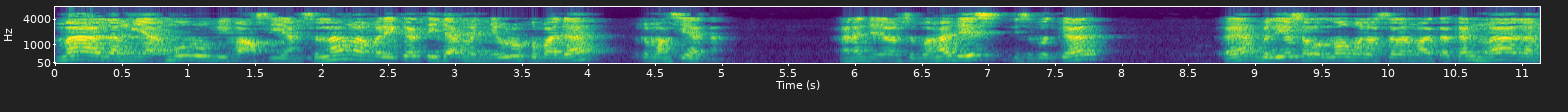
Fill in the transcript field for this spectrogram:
malam ya'muru bimaksiyah selama mereka tidak menyuruh kepada kemaksiatan. Karena di dalam sebuah hadis disebutkan eh, beliau sallallahu alaihi wasallam mengatakan malam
